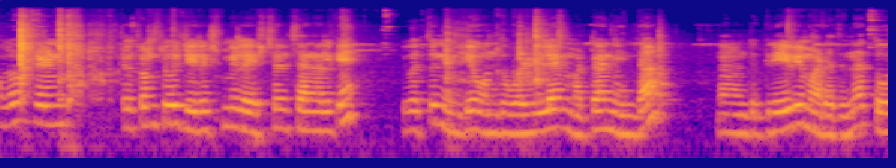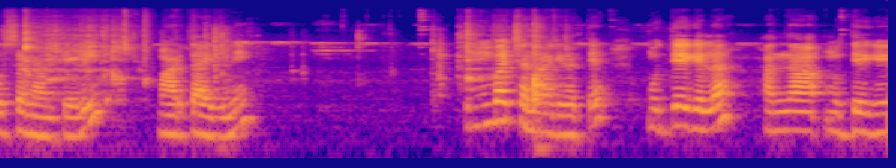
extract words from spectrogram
Hello friends welcome to Jayalakshmi lifestyle ಚಾನಲ್ಗೆ ಇವತ್ತು ನಿಮಗೆ ಒಂದು ಒಳ್ಳೆ ಮಟನ್ನಿಂದ ನಾನೊಂದು ಗ್ರೇವಿ ಮಾಡೋದನ್ನು ತೋರಿಸೋಣ ಅಂತೇಳಿ ಮಾಡ್ತಾ ಇದ್ದೀನಿ. ತುಂಬ ಚೆನ್ನಾಗಿರುತ್ತೆ. ಮುದ್ದೆಗೆಲ್ಲ ಅನ್ನ, ಮುದ್ದೆಗೆ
